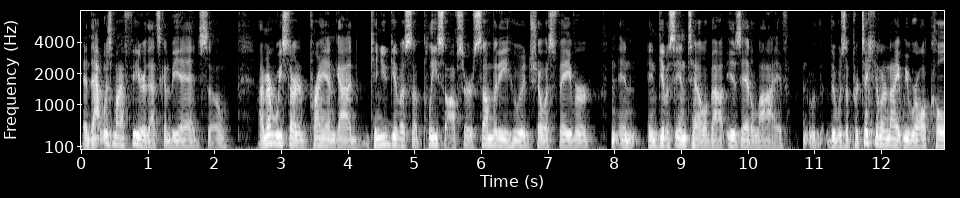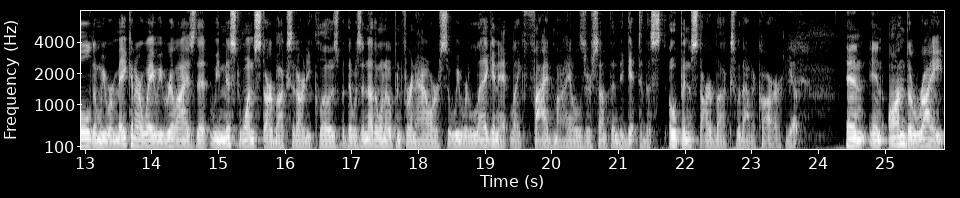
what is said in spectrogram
And that was my fear. That's going to be Ed. So I remember we started praying, God, can you give us a police officer, somebody who would show us favor? And, and give us intel about is Ed alive. There was a particular night we were all cold and we were making our way. We realized that we missed one Starbucks that already closed, but there was another one open for an hour. So we were legging it like five miles or something to get to the open Starbucks without a car. Yep. And and on the right,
